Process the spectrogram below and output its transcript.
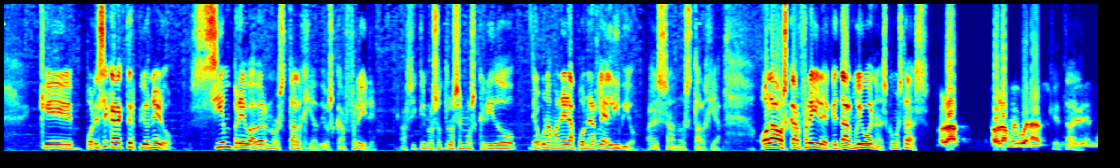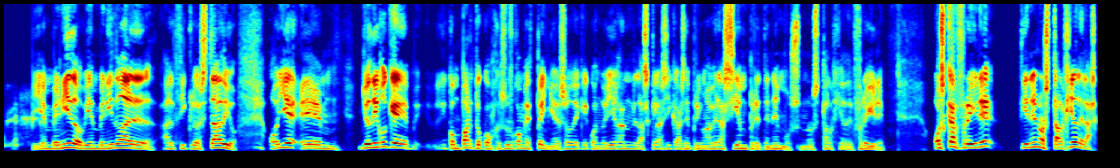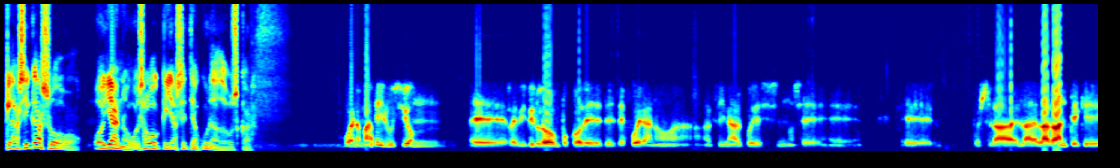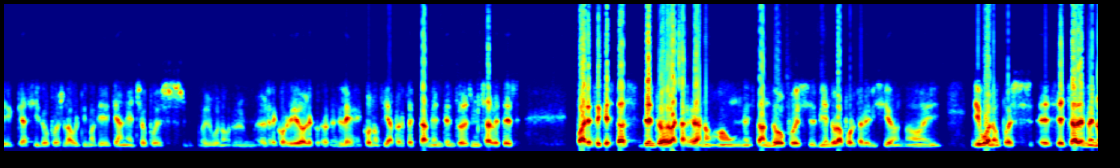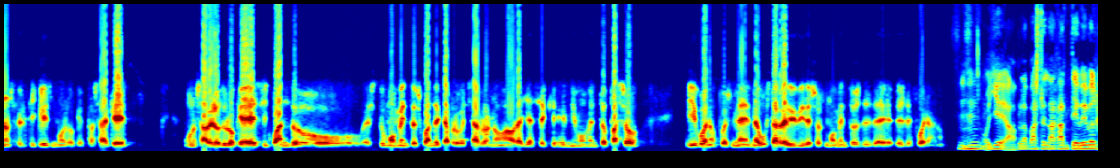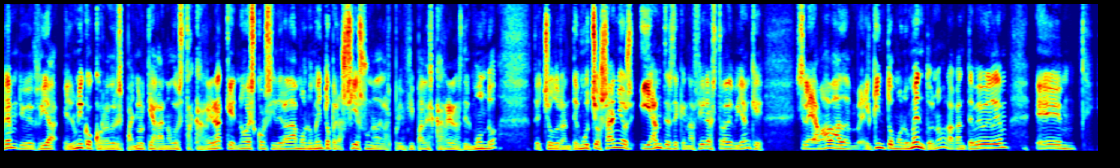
que por ese carácter pionero siempre va a haber nostalgia de Oscar Freire. Así que nosotros hemos querido de alguna manera ponerle alivio a esa nostalgia. Hola Oscar Freire, ¿qué tal? Muy buenas, ¿cómo estás? Hola, hola, muy buenas. ¿Qué tal? Muy bien, muy bien. Bienvenido, bienvenido al, al ciclo estadio. Oye, eh, yo digo que, y comparto con Jesús Gómez Peña, eso de que cuando llegan las clásicas de primavera siempre tenemos nostalgia de Freire. Oscar Freire ¿Tiene nostalgia de las clásicas o, o, ya no? ¿O es algo que ya se te ha curado, Oscar? Bueno, me hace ilusión eh, revivirlo un poco de, desde fuera, ¿no? Al final, pues, no sé, eh, eh, pues la, la, la que, que, ha sido pues la última que, que, han hecho, pues, pues bueno, el recorrido le, le, conocía perfectamente, entonces muchas veces parece que estás dentro de la carrera, ¿no? Aún estando, pues, viéndola por televisión, ¿no? Y, y bueno, pues eh, se echa de menos el ciclismo. Lo que pasa que uno sabe lo duro que es y cuando es tu momento es cuando hay que aprovecharlo, ¿no? Ahora ya sé que mi momento pasó y bueno, pues me, me, gusta revivir esos momentos desde, desde fuera, ¿no? Oye, hablabas de la Gante Bebelgem, yo decía, el único corredor español que ha ganado esta carrera, que no es considerada monumento, pero sí es una de las principales carreras del mundo. De hecho, durante muchos años y antes de que naciera Strade Bianche, se le llamaba el quinto monumento, ¿no? La Gante Bebelgem. Eh,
